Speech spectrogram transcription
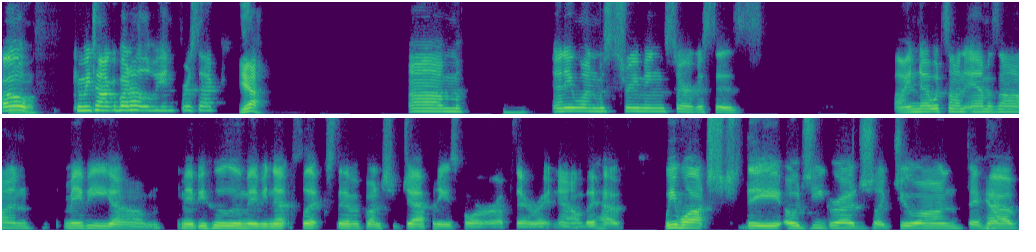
Oh, So, can we talk about Halloween for a sec? yeah. Um, anyone with streaming services. I know it's on Amazon, maybe um maybe Hulu, maybe Netflix. They have a bunch of Japanese horror up there right now. They have we watched the OG Grudge like Ju-on. They Yep. have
